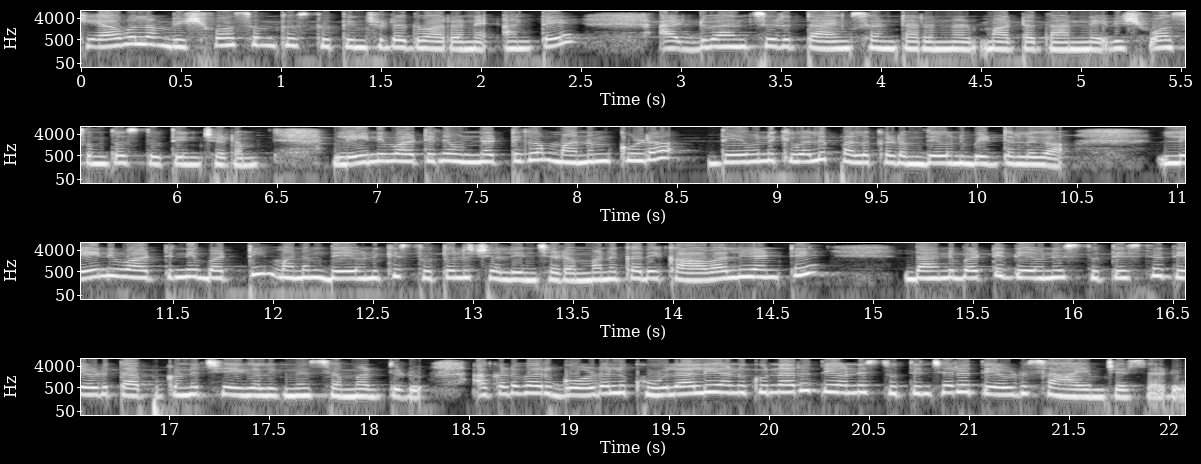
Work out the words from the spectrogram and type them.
కేవలం విశ్వాసంతో స్థుతించడం ద్వారానే. అంటే అడ్వాన్స్డ్ థ్యాంక్స్ అంటారన్నమాట దాన్నే విశ్వాసంతో స్థుతించడం లేని వాటిని ఉన్నట్టుగా మనం కూడా దేవునికి వెళ్ళి పలకడం దేవుని బిడ్డలుగా. లేని వాటిని బట్టి మనం దేవునికి స్థుతులు చెల్లించడం. మనకు అది కావాలి అంటే దాన్ని బట్టి దేవుని స్థుతిస్తే దేవుడు తప్పకుండా చేయగలిగిన సమర్థుడు. అక్కడ వారు గోడలు కూలాలి అనుకున్నారు దేవుని స్థుతించారు దేవుడు సహాయం చేశాడు.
